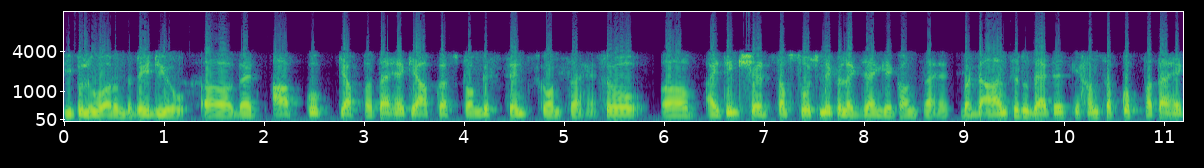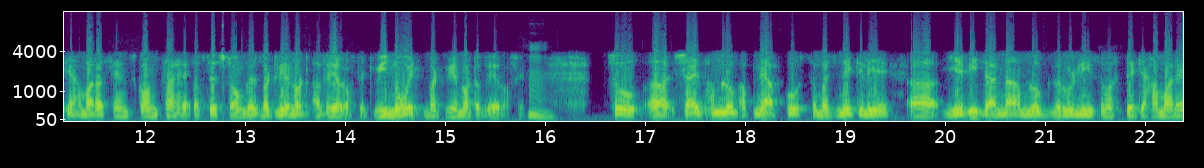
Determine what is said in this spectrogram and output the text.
people who are on the radio that आपको क्या पता है कि आपका स्ट्रॉन्गेस्ट सेंस कौन सा है? सो so, आई uh, थिंक शायद सब सोचने पे लग जाएँगे कौन सा है. But the answer to that is कि हम सबको पता है कि हमारा सेंस कौन सा है सबसे strongest but we are not aware of it we know it but we are not aware of it so uh, शायद हम लोग अपने आप को समझने के लिए uh, ये भी जानना हम लोग ज़रूर नहीं समझते कि हमारे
